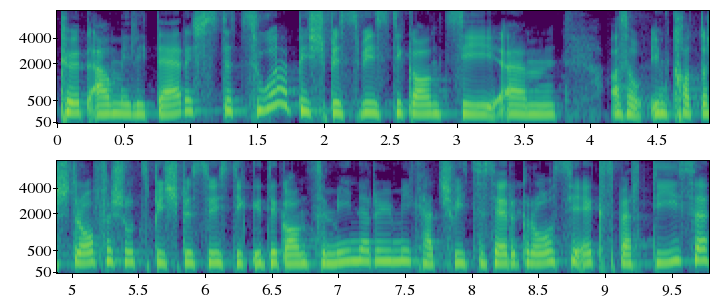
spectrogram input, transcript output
gehört auch Militärisches dazu, beispielsweise die ganze ähm, also im Katastrophenschutz beispielsweise in der ganzen Minenräumung hat die Schweiz eine sehr grosse Expertise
